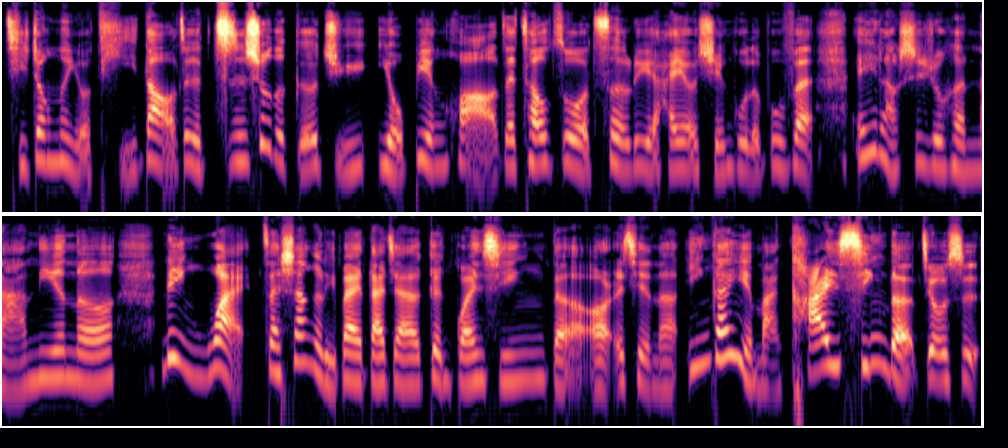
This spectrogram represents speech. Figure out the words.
其中呢有提到这个指数的格局有变化哦，在操作策略还有选股的部分，哎，老师如何拿捏呢？另外，在上个礼拜大家更关心的。哦，而且呢，应该也蛮开心的，就是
